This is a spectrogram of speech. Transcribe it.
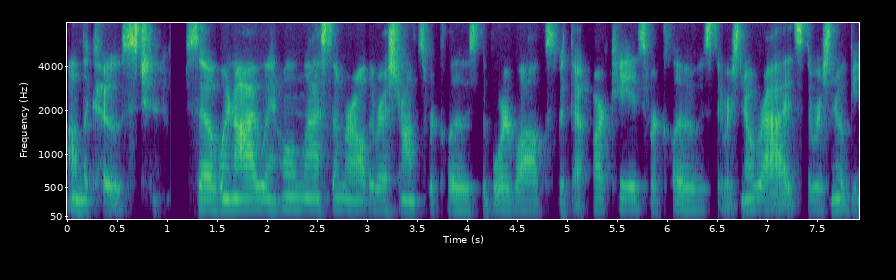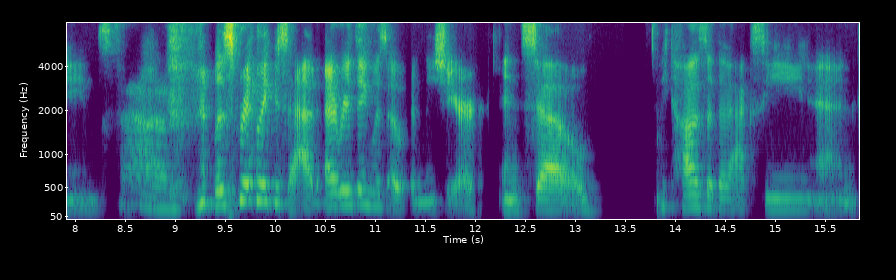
on the coast. So when I went home last summer, all the restaurants were closed, the boardwalks but the arcades were closed. There was no rides, there was no games. Sad. it was really sad. Everything was open this year. And so because of the vaccine and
